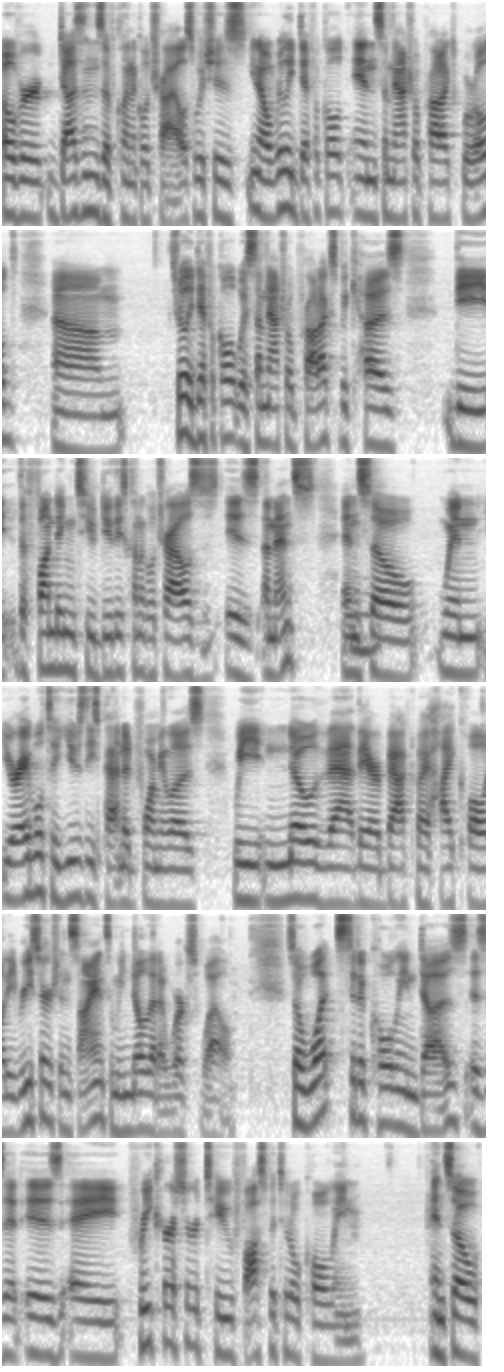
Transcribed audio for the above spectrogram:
over dozens of clinical trials, which is you know really difficult in some natural product world. Um, it's really difficult with some natural products because the the funding to do these clinical trials is, is immense. And mm-hmm. so when you're able to use these patented formulas, we know that they are backed by high quality research and science, and we know that it works well. So, what citicoline does is it is a precursor to phosphatidylcholine. And so,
